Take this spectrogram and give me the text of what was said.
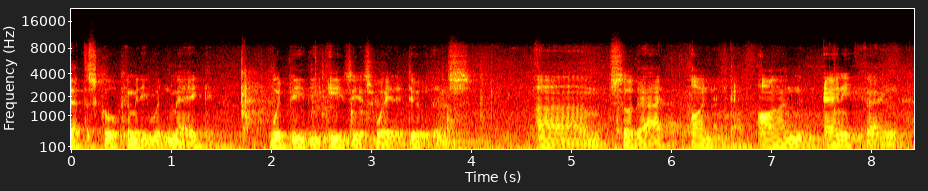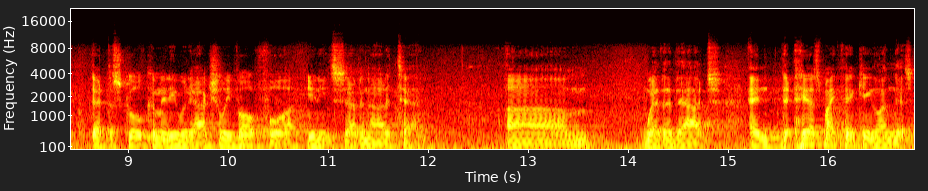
that the school committee would make would be the easiest way to do this. Um, So that on, on anything that the school committee would actually vote for, you need seven out of 10 um, whether that's, and here's my thinking on this.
